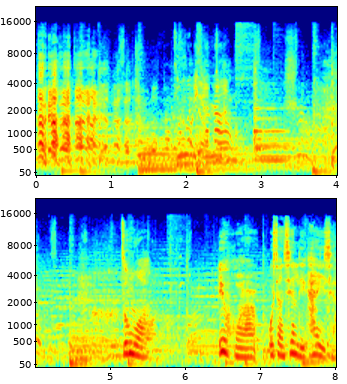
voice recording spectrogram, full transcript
对对对，祖母，你看那儿。祖母，一会儿我想先离开一下。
